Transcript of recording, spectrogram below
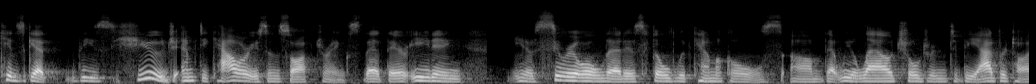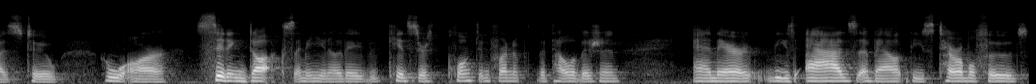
kids get these huge empty calories in soft drinks, that they're eating, you know, cereal that is filled with chemicals, um, that we allow children to be advertised to who are sitting ducks. I mean, you know, they, the kids are plunked in front of the television and there are these ads about these terrible foods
